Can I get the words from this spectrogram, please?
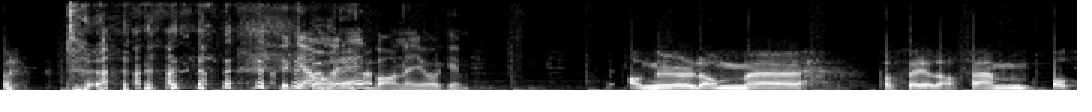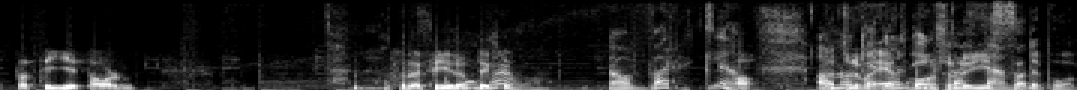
Hur gamla är barnen Joakim? Ja, nu är de, eh, vad säger jag då, 5, 8, 10, 12. Så det är fyra stycken. Ja, verkligen. Ja. Ja, jag men tror det var ett är barn som du fem. gissade på.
